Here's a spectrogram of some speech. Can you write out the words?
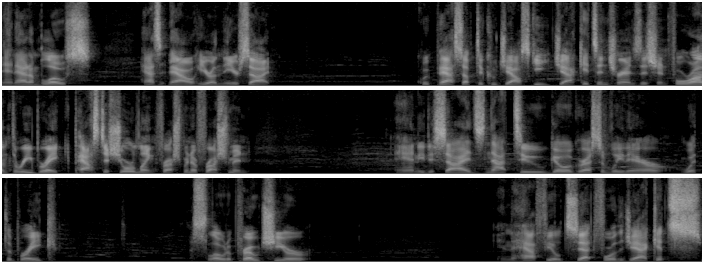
And Adam Blos has it now here on the near side. Quick pass up to Kujowski. Jackets in transition. Four on three break. Pass to Shoreling, freshman of freshman. And he decides not to go aggressively there with the break. A slowed approach here the half field set for the Jackets.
